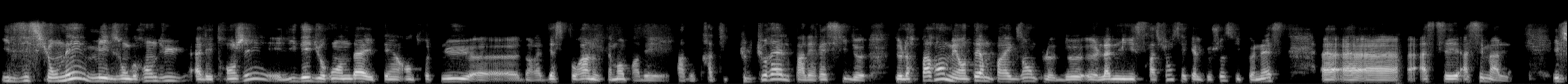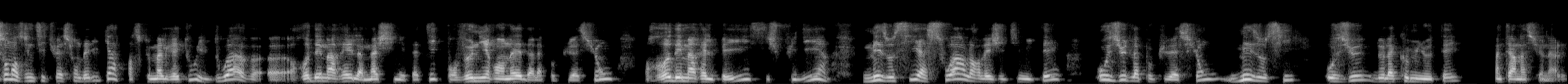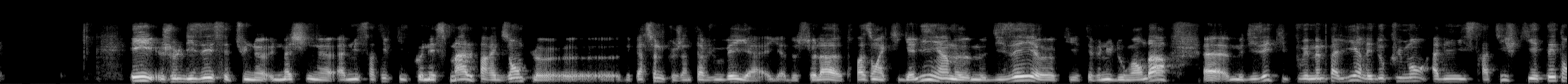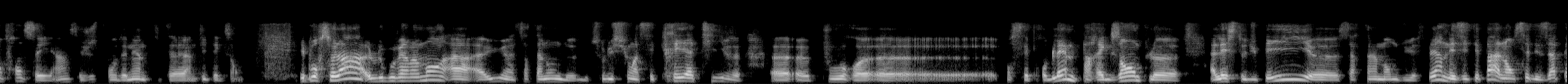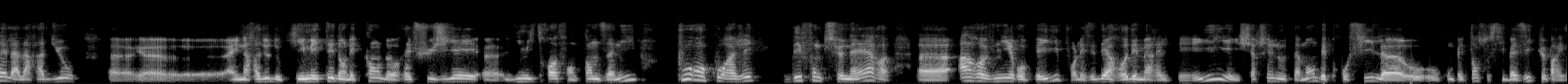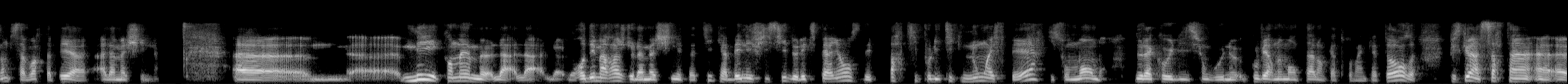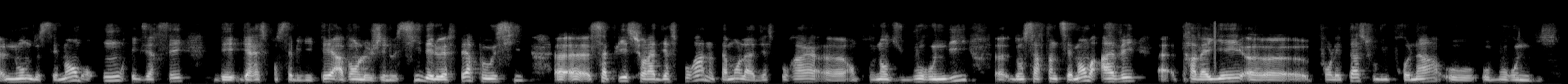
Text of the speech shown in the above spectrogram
Ils y sont nés, mais ils ont grandi à l'étranger. Et l'idée du Rwanda été entretenue euh, dans la diaspora, notamment par des, par des pratiques culturelles, par les récits de, de leurs parents. Mais en termes, par exemple, de euh, l'administration, c'est quelque chose qu'ils connaissent euh, assez, assez mal. Ils sont dans une situation délicate parce que malgré tout, ils doivent redémarrer la machine étatique pour venir en aide à la population, redémarrer le pays, si je puis dire, mais aussi asseoir leur légitimité aux yeux de la population, mais aussi aux yeux de la communauté internationale. Et je le disais, c'est une, machine administrative qu'ils connaissent mal. Par exemple, euh, des personnes que j'interviewais il, y a de cela trois ans à Kigali hein, me, disaient, euh, qui étaient venus d'Ouganda, euh, me disaient qu'ils ne pouvaient même pas lire les documents administratifs qui étaient en français. Hein. C'est juste pour vous donner un petit, un petit exemple. Et pour cela, le gouvernement a, eu un certain nombre de, solutions assez créatives euh, euh, pour ces problèmes. Par exemple, à l'est du pays, certains membres du FPR n'hésitaient pas à lancer des appels à la radio, euh, euh, à une radio qui émettait dans les camps de réfugiés euh, limitrophes en Tanzanie pour encourager des fonctionnaires à revenir au pays pour les aider à redémarrer le pays et ils cherchaient notamment des profils aux, compétences aussi basiques que par exemple savoir taper à la machine. Euh, mais quand même, le redémarrage de la machine étatique a bénéficié de l'expérience des partis politiques non FPR qui sont membres de la coalition gouvernementale en 94, puisque un certain nombre de ces membres ont exercé des, responsabilités avant le génocide. Et le FPR peut aussi euh, euh, s'appuyer sur la diaspora, notamment la diaspora en provenance du Burundi, dont certains de ses membres avaient travaillé pour l'État sous l'UPRONA au Burundi.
